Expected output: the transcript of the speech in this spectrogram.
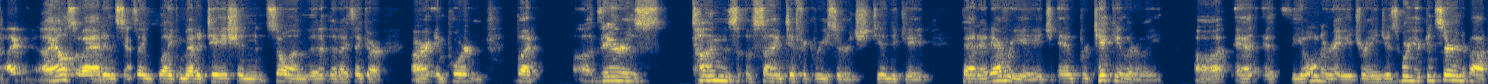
yeah, I, I, also add in some yeah. things like meditation and so on that, that I think are, are important. But uh, there is tons of scientific research to indicate that at every age, and particularly uh, at, at the older age ranges where you're concerned about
